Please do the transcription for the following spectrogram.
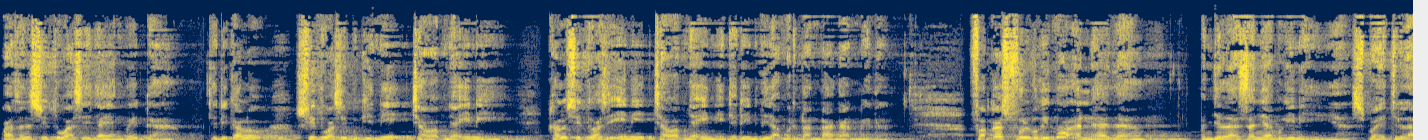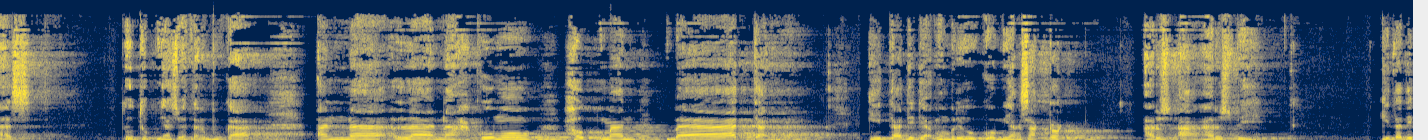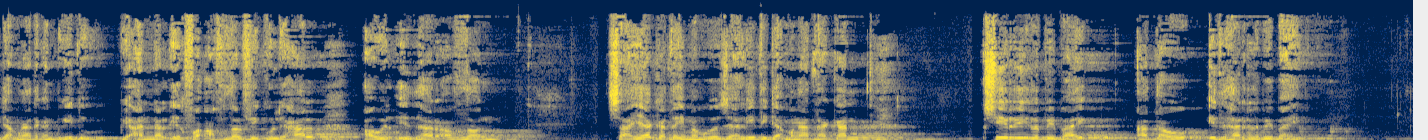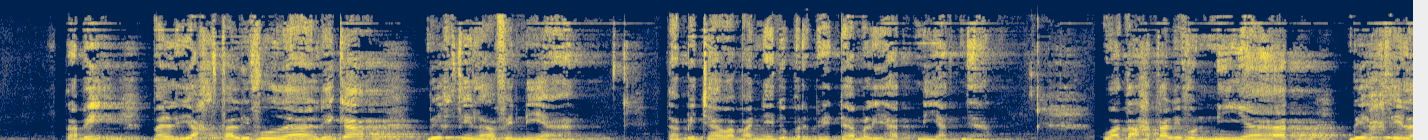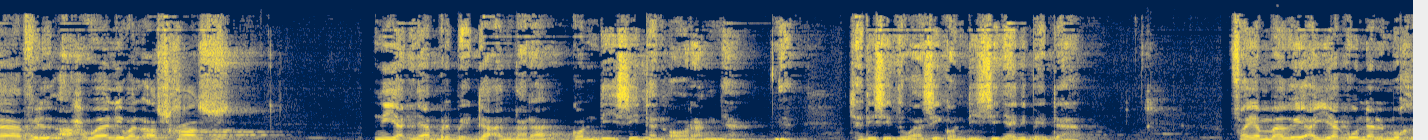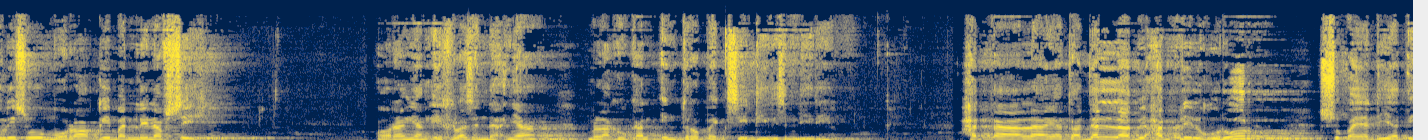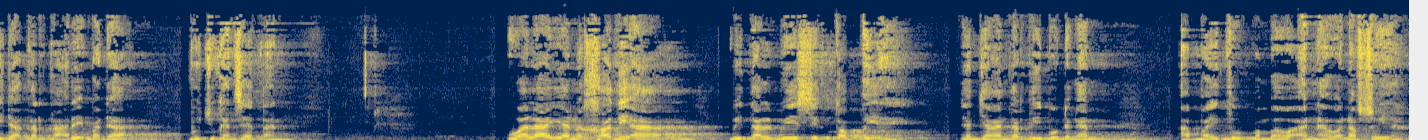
masalah situasinya yang beda. Jadi kalau situasi begini jawabnya ini, kalau situasi ini jawabnya ini. Jadi ini tidak bertantangan gitu. Fakasful an hada penjelasannya begini ya supaya jelas tutupnya sudah terbuka. Anna la nahkumu hukman batan. Kita tidak memberi hukum yang saklek. Harus A harus B. Kita tidak mengatakan begitu. Bi annal ikhfa afdal fi kulli hal awil idhar afdal. Saya kata Imam Ghazali tidak mengatakan siri lebih baik atau idhar lebih baik. Tapi bal yakhtalifu dzalika bi ikhtilafin niat. Tapi jawabannya itu berbeda melihat niatnya. Wa tahtalifun niyat bi ikhtilafil ahwali wal ashkhas. Niatnya berbeda antara kondisi dan orangnya. Jadi situasi kondisinya ini beda. Fayambagi ayyakunal mukhlisu muraqiban li nafsih. Orang yang ikhlas hendaknya melakukan introspeksi diri sendiri. Hatta la yatadalla bihablil ghurur Supaya dia tidak tertarik pada bujukan setan. Wala yankhadi'a bitalbisi Dan jangan tertipu dengan apa itu pembawaan hawa nafsu ya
